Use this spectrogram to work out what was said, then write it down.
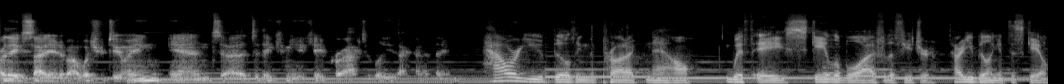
Are they excited about what you're doing, and uh, do they communicate proactively, that kind of thing? How are you building the product now with a scalable eye for the future? How are you building it to scale?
